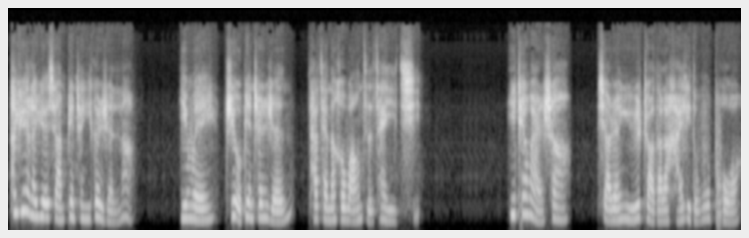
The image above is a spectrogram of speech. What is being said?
他越来越想变成一个人了，因为只有变成人。他才能和王子在一起。一天晚上，小人鱼找到了海里的巫婆，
